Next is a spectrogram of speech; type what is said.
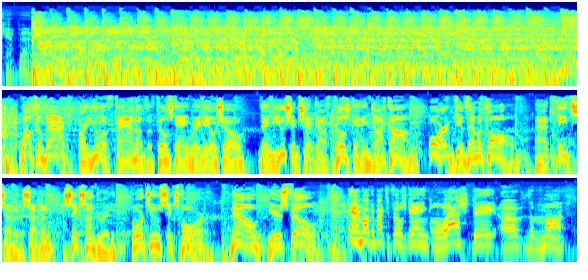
Cat back. Welcome back. Are you a fan of the Phil's Gang radio show? Then you should check out philsgang.com or give them a call at 877 600 4264. Now, here's Phil. And welcome back to Phil's Gang. Last day of the month,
